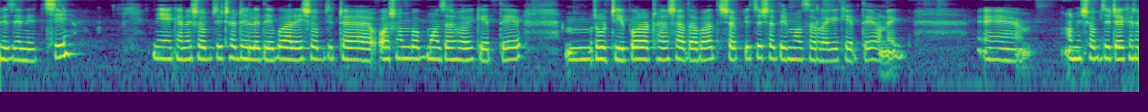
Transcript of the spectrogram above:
ভেজে নিচ্ছি। নিয়ে এখানে সবজিটা ঢেলে দেব, আর এই সবজিটা অসম্ভব মজা হয় খেতে। রুটি, পরোটা, সাদা ভাত সব কিছুর সাথে মজা লাগে খেতে অনেক। আমি সবজিটা এখানে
